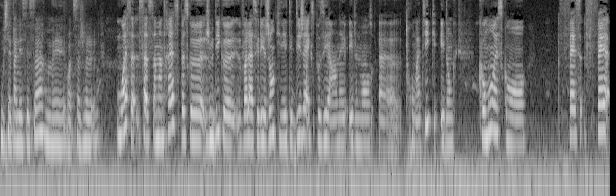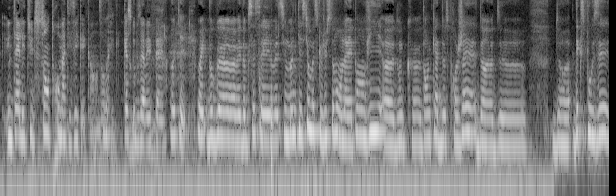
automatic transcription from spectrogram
ou c'est pas nécessaire, mais ouais, ça, je. Moi, ça, ça, ça m'intéresse parce que je me dis que voilà, c'est des gens qui étaient déjà exposés à un événement euh, traumatique. Et donc, comment est-ce qu'on fait, fait une telle étude sans traumatiser quelqu'un? Donc, qu'est-ce que vous avez fait? Ok, oui, donc, euh, donc ça, c'est une bonne question parce que justement, on n'avait pas envie, euh, donc, dans le cadre de ce projet, de, de d'exposer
